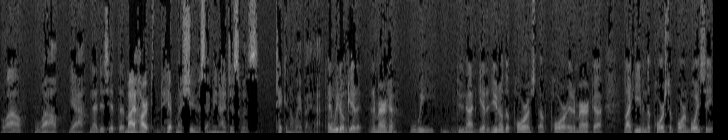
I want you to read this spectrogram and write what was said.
Wow, Wow, yeah. and I just hit the. My heart hit my shoes. I mean, I just was taken away by that. and we don't get it in America. We do not get it. You know, the poorest of poor in America, like even the poorest of poor in Boise,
